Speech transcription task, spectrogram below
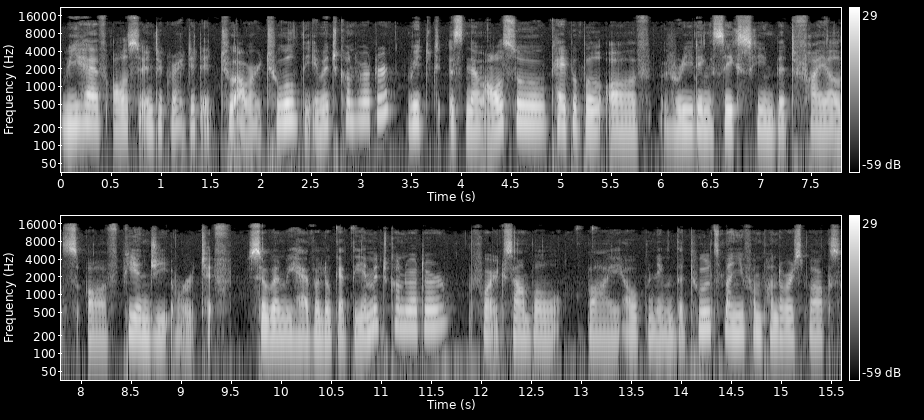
we have also integrated it to our tool, the image converter, which is now also capable of reading 16-bit files of PNG or TIFF. So when we have a look at the image converter, for example, by opening the tools menu from Pandora's box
